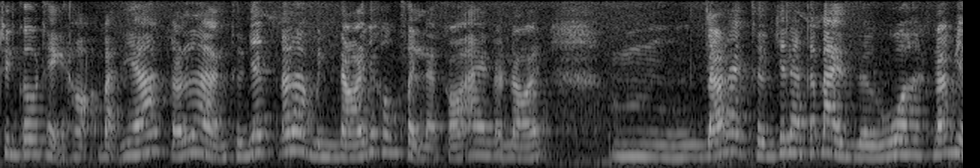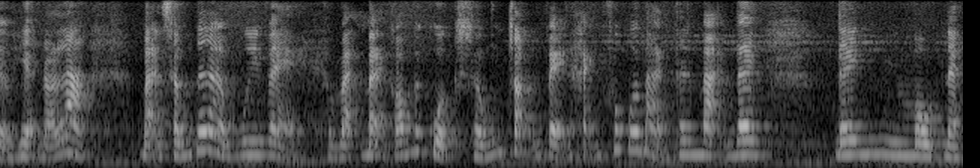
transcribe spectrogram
trên cơ thể họ bạn nhé đó là, thứ nhất, đó là mình nói chứ không phải là có ai đó nói đó là thường chính là cái bài The World nó biểu hiện đó là bạn sống rất là vui vẻ, bạn bạn có một cuộc sống trọn vẹn, hạnh phúc với bản thân bạn. Đây đây một này,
